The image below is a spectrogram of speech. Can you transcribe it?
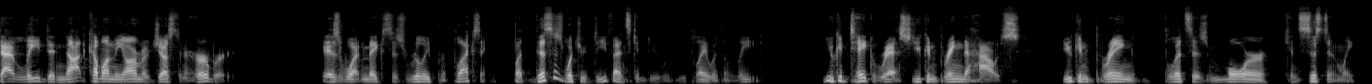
that lead did not come on the arm of Justin Herbert is what makes this really perplexing. But this is what your defense can do when you play with a lead. You can take risks, you can bring the house, you can bring blitzes more consistently.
